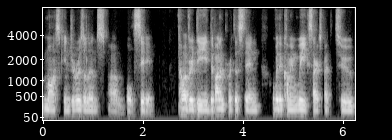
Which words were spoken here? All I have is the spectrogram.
Mosque in Jerusalem's um, old city. However, the, the violent protests in over the coming weeks are expected to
